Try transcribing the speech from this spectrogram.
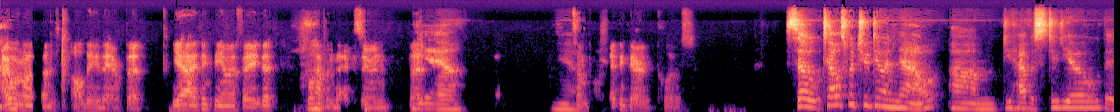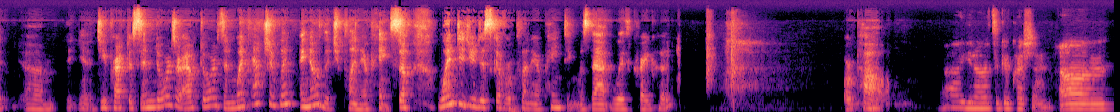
I wouldn't want to spend all day there, but yeah, I think the MFA that we'll have them back soon. But yeah, yeah. Some point, I think they're close. So tell us what you're doing now. Um, do you have a studio that? Um, you know, do you practice indoors or outdoors? And when actually, when I know that you plein air paint. So when did you discover plein air painting? Was that with Craig Hood or Paul? Uh, you know, that's a good question. Um,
